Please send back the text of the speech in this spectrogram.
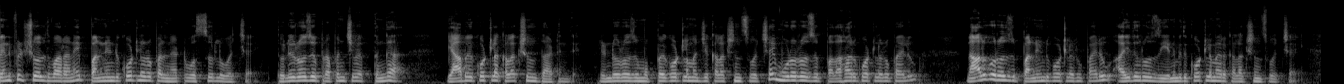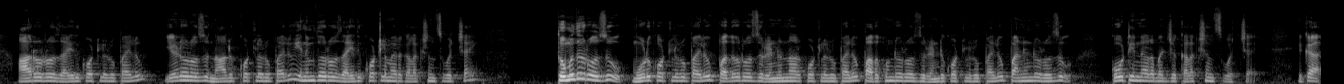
బెనిఫిట్ షోల ద్వారానే పన్నెండు కోట్ల రూపాయల నెట్ వసూళ్ళు వచ్చాయి. తొలి రోజు ప్రపంచవ్యాప్తంగా యాభై కోట్ల కలెక్షన్స్ దాటింది. రెండో రోజు ముప్పై కోట్ల మధ్య కలెక్షన్స్ వచ్చాయి మూడో రోజు పదహారు కోట్ల రూపాయలు నాలుగో రోజు పన్నెండు కోట్ల రూపాయలు ఐదో రోజు ఎనిమిది కోట్ల మేర కలెక్షన్స్ వచ్చాయి. ఆరో రోజు ఐదు కోట్ల రూపాయలు ఏడో రోజు నాలుగు కోట్ల రూపాయలు ఎనిమిదో రోజు ఐదు కోట్ల మేర కలెక్షన్స్ వచ్చాయి. తొమ్మిదో రోజు మూడు కోట్ల రూపాయలు పదో రోజు రెండున్నర కోట్ల రూపాయలు పదకొండో రోజు రెండు కోట్ల రూపాయలు పన్నెండో రోజు కోటిన్నర మధ్య కలెక్షన్స్ వచ్చాయి. ఇక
